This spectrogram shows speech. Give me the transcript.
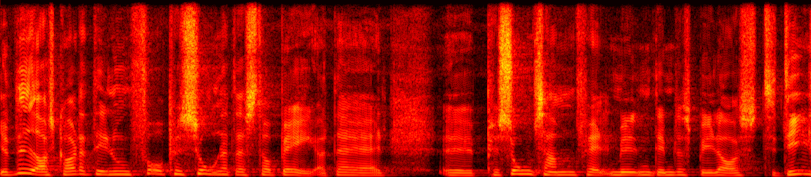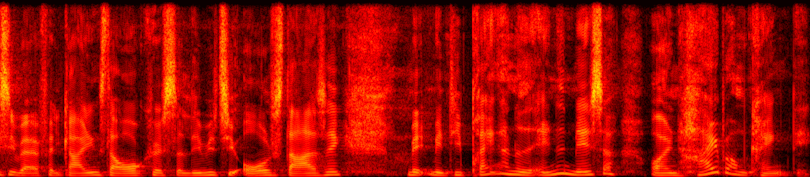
Jeg ved også godt, at det er nogle få personer, der står bag, og der er et øh, personsammenfald mellem dem, der spiller også, til dels i hvert fald, Guiding Star Orchestra, Liberty All Stars, ikke? Men, men de bringer noget andet med sig, og en hype omkring det,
